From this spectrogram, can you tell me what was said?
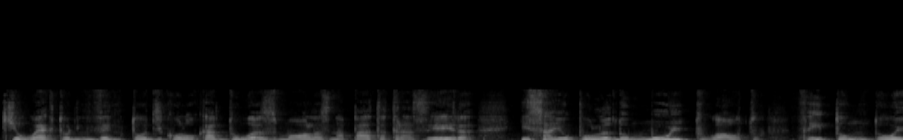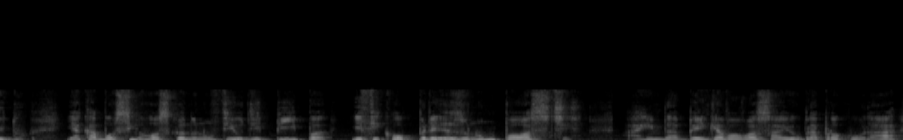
que o Hector inventou de colocar duas molas na pata traseira e saiu pulando muito alto, feito um doido, e acabou se enroscando num fio de pipa e ficou preso num poste. Ainda bem que a vovó saiu para procurar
